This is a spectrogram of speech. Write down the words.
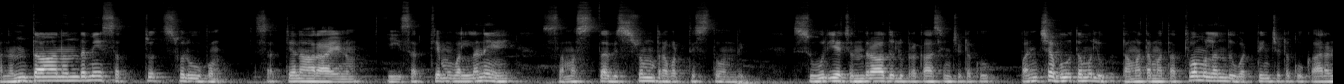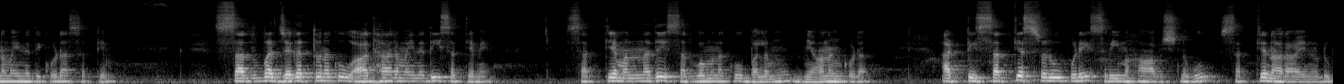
అనంతానందమే సత్వస్వరూపం. సత్యనారాయణం ఈ సత్యం వల్లనే సమస్త విశ్వం ప్రవర్తిస్తోంది. సూర్య చంద్రాదులు ప్రకాశించుటకు పంచభూతములు తమ తమ తత్వములందు వర్తించుటకు కారణమైనది కూడా సత్యం. సర్వ జగత్తునకు ఆధారమైనది సత్యమే. సత్యమన్నదే సర్వమునకు బలము జ్ఞానం కూడా. అట్టి సత్యస్వరూపుడే శ్రీ మహావిష్ణువు సత్యనారాయణుడు.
